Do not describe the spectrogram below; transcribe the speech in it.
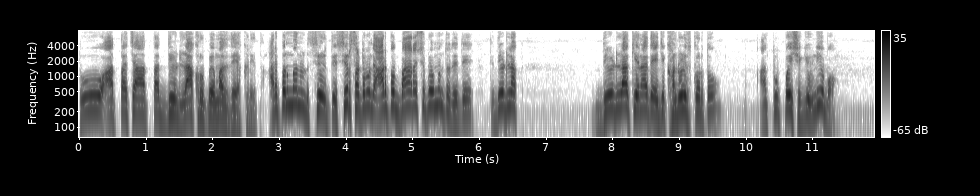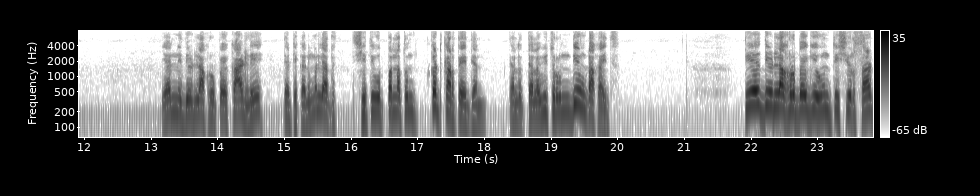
तू आत्ताच्या आत्ता दीड लाख रुपये माझं त्याकडे अरे पण म्हण शिर ते शिरसाट म्हणजे अरे पण बाराशे रुपये म्हणत होते ते. ते दीड लाख दीड लाख येणार त्याची खांडोळीच करतो. आणि तू पैसे घेऊन ये बा यांनी दीड लाख रुपये काढले त्या ठिकाणी म्हणले आता शेती उत्पन्नातून कट करता येते. त्याला त्याला विचारून देऊन टाकायचं. ते दीड लाख रुपये घेऊन ते शिरसाट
